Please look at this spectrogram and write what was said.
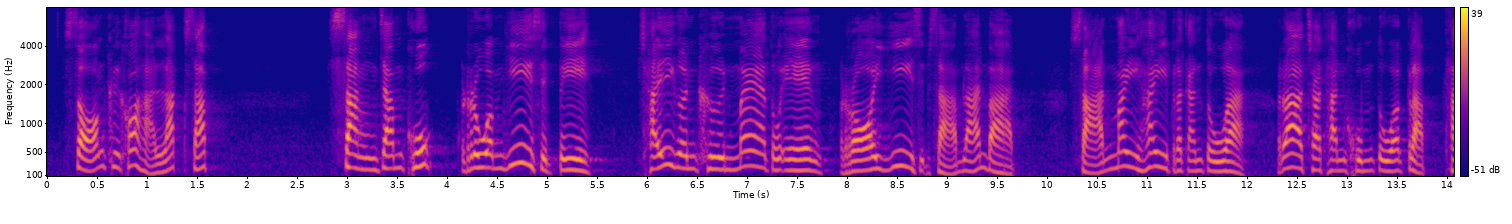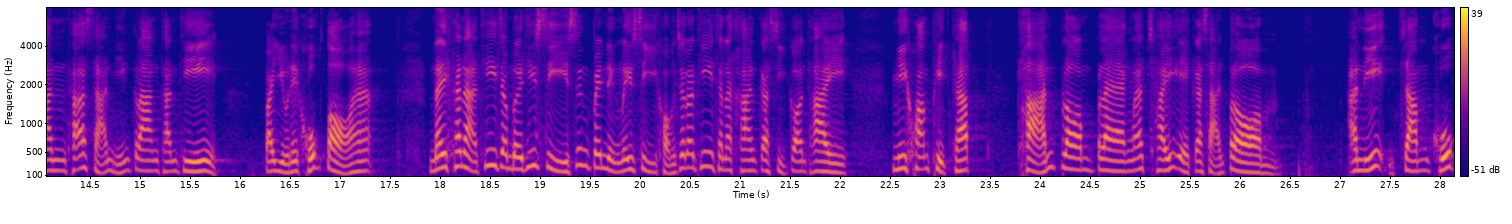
1 2 คือข้อหาลักทรัพย์ สั่งจำคุกรวม 20 ปี ใช้เงินคืนแม่ตัวเอง 123 ล้านบาทศาลไม่ให้ประกันตัว ราชทันคุมตัวกลับทันทสารหญิงกลางทันที ไปอยู่ในคุกต่อฮะ ในขณะที่จำเลยที่ 4 ซึ่งเป็นหนึ่งใน 4 ของเจ้าหน้าที่ธนาคารกสิกรไทย มีความผิดครับ ฐานปลอมแปลงและใช้เอกสารปลอม อันนี้จำคุก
